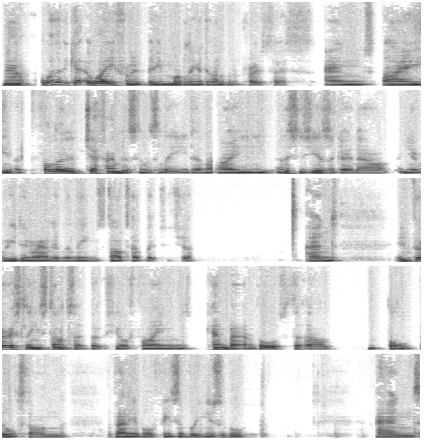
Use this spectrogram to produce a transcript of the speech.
Now, I wanted to get away from it being modeling a development process, and I followed Jeff Anderson's lead, and I, and this is years ago now, you know, reading around in the lean startup literature and in various lean startup books, you'll find Kanban boards that are built on valuable, feasible, usable. And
